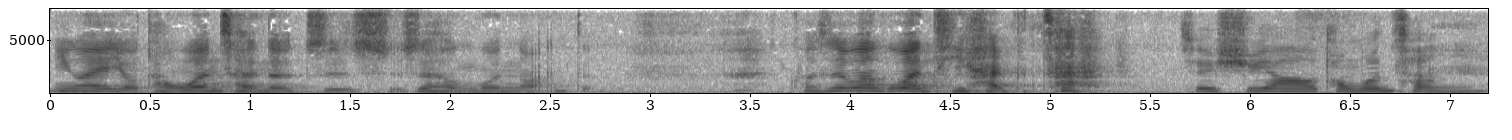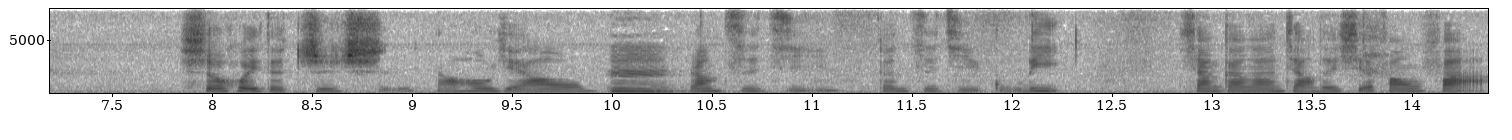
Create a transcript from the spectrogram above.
因为有同温层的支持是很温暖的。可是问问题还不在，所以需要同温层社会的支持，然后也要嗯让自己跟自己鼓励，像刚刚讲的一些方法，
